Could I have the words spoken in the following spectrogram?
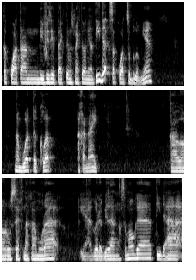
kekuatan divisi tag team SmackDown yang tidak sekuat sebelumnya ngebuat the club akan naik. Kalau Rusev Nakamura, ya gue udah bilang semoga tidak,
